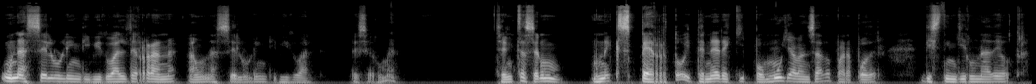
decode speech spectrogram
una célula individual de rana a una célula individual de ser humano. Se necesita ser un, un experto y tener equipo muy avanzado para poder distinguir una de otra.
